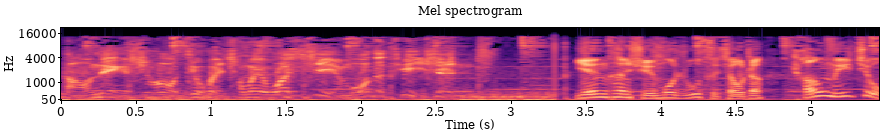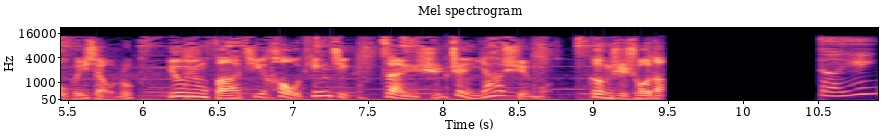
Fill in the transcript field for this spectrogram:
到那个时候，就会成为我血魔的替身。眼看血魔如此嚣张，长眉救回小茹，又用法器昊天镜暂时镇压血魔，更是说道：“抖音。”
